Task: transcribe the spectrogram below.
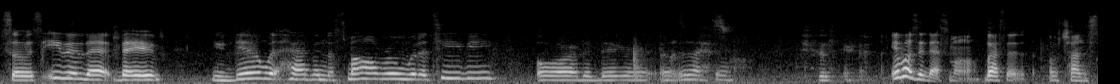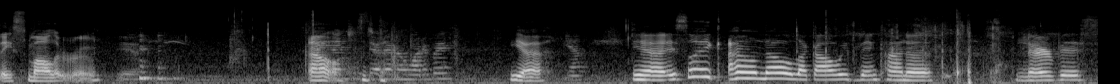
So it's either that, babe, you deal with having the small room with a TV, or the bigger. It uh, wasn't like that small. It wasn't that small, but I said I was trying to say smaller room. yeah. Oh, I just started on a water break. yeah. Yeah. Yeah, it's like I don't know. Like I always been kind of nervous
